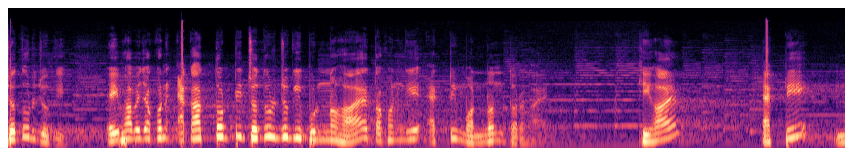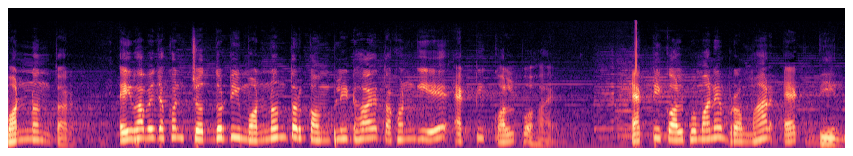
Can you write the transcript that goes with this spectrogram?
চতুর্যুগী। এইভাবে যখন একাত্তরটি চতুর্যুগী পূর্ণ হয়, তখন গিয়ে একটি মন্নন্তর হয়। কি হয়? একটি মন্নন্তর। এইভাবে যখন চোদ্দটি মন্নন্তর কমপ্লিট হয়, তখন গিয়ে একটি কল্প হয়। একটি কল্প মানে ব্রহ্মার এক দিন।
